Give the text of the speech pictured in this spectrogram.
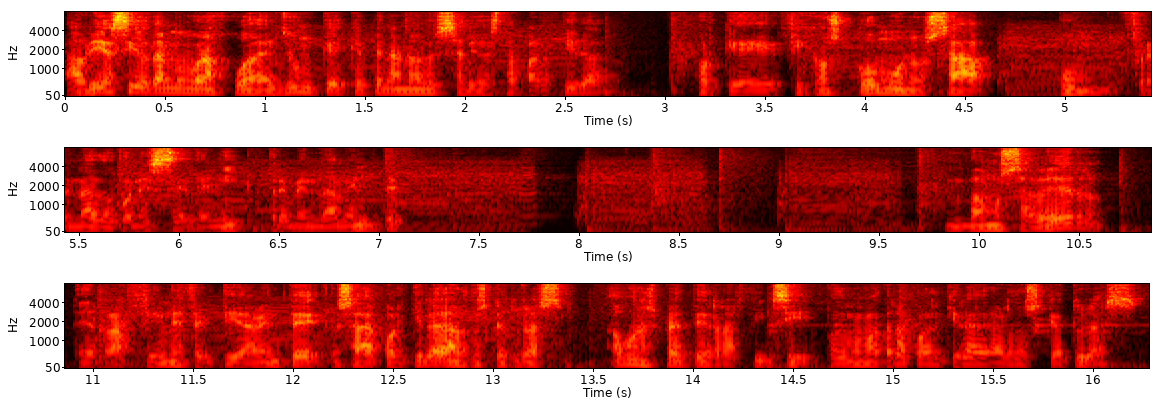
Habría sido también buena jugada del Junke, qué pena no haber salido esta partida, porque fijaos cómo nos ha, pum, frenado con ese Denic tremendamente. Vamos a ver, eh, Rafin efectivamente, o sea, cualquiera de las dos criaturas... Ah, bueno, espérate, Rafin, sí, podemos matar a cualquiera de las dos criaturas.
